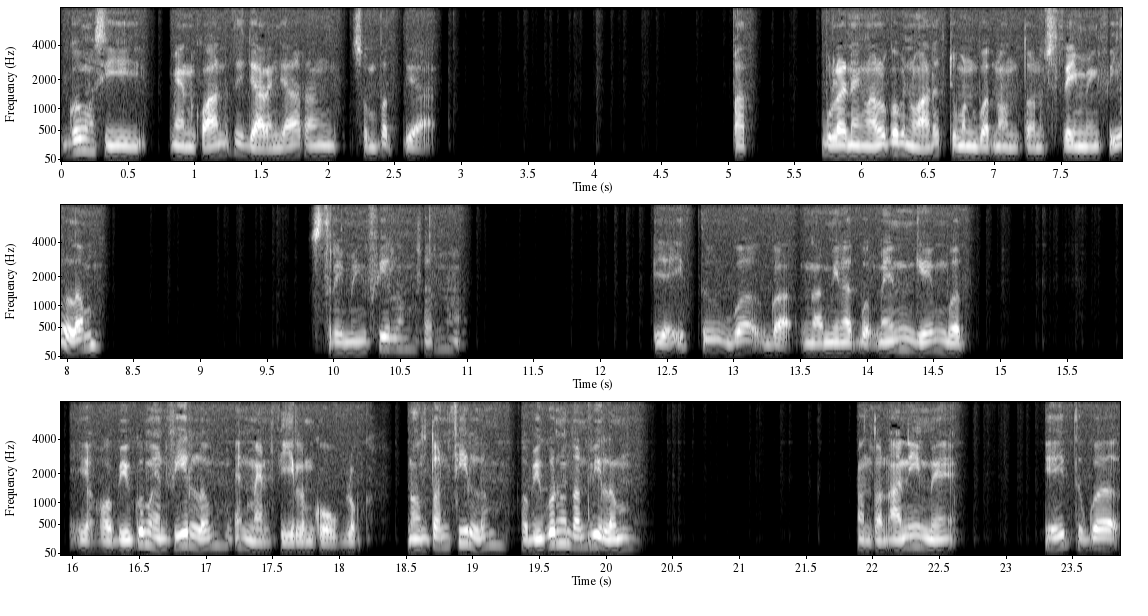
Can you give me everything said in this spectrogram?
gue masih main ke warnet jarang-jarang. Sempet ya bulan yang lalu gue main warnet cuma buat nonton streaming film. Streaming film karena ya itu gue gak nggak minat buat main game buat ya hobi gue main film. Eh main film goblok. Nonton film. Hobi gue nonton film. Nonton anime. Ya itu gue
